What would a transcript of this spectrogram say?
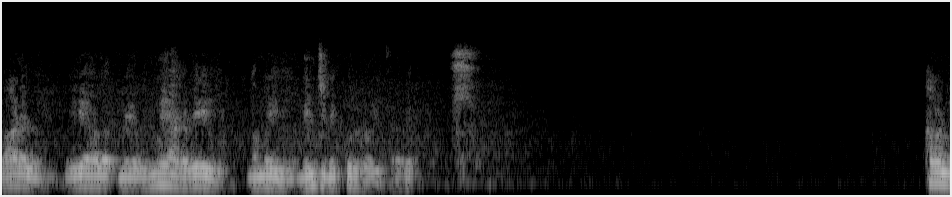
பாடல் மெய்யால உண்மையாகவே நம்மை நெஞ்சு நெக்குறுக வைக்கிறது. அவன்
